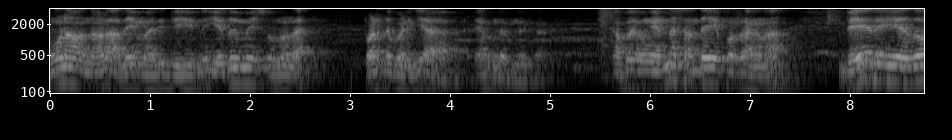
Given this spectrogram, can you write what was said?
மூணாவது நாள் அதே மாதிரி திடீர்னு எதுவுமே சொல்லலை. படுத்த படிக்கையாக இறந்துருந்துருக்காங்க. அப்போ இவங்க என்ன சந்தேகப்படுறாங்கன்னா வேறு ஏதோ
